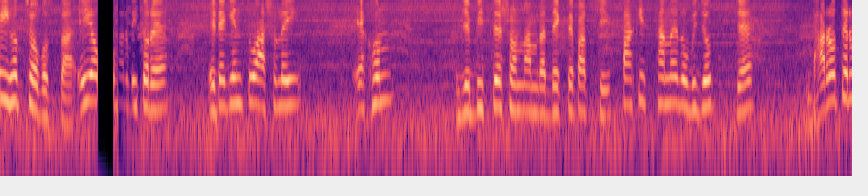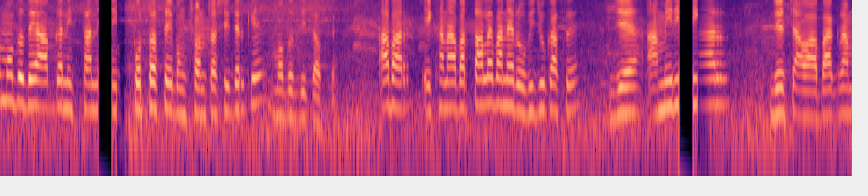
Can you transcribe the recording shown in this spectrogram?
এই হচ্ছে অবস্থা। এই অবস্থার ভিতরে এটা কিন্তু আসলেই এখন যে বিশ্লেষণ আমরা দেখতে পাচ্ছি, পাকিস্তানের অভিযোগ যে ভারতের মদদে আফগানিস্তানে করতেছে এবং সন্ত্রাসীদেরকে মদত দিতেছে। আবার এখানে আবার তালেবানের অভিযোগ আছে যে আমেরিকার যে চাওয়া বাগরাম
